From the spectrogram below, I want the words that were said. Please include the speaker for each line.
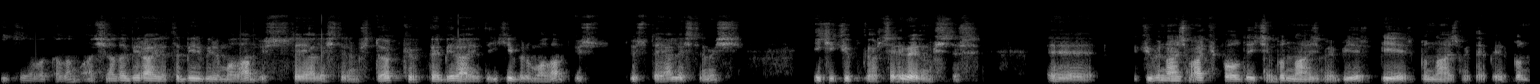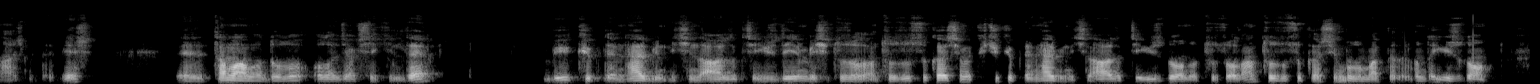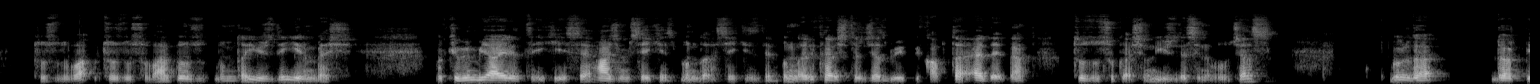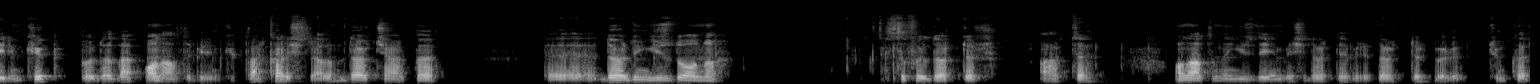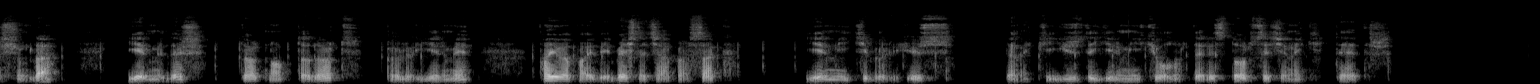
Speaker 1: 2'ye bakalım. Aşağıda bir ayrıtı bir birim olan üst üste yerleştirilmiş 4 küp ve bir ayrıtı iki birim olan üst üste yerleştirilmiş 2 küp görseli verilmiştir. Ee, kübün hacmi A küp olduğu için bunun hacmi 1, 1, bunun hacmi de 1, bunun hacmi de 1. Ee, tamamı dolu olacak şekilde büyük küplerin her birinin içinde ağırlıkça %25'i tuz olan tuzlu su karışımı, küçük küplerin her birinin içinde ağırlıkça %10'u tuz olan tuzlu su karışımı bulunmaktadır. Bunda %10 tuzlu, var, tuzlu su var, bunda %25. Bu kübün bir ayrıtı 2 ise hacmi 8, bunda 8'dir. Bunları karıştıracağız büyük bir kapta. Elde edilen tuzlu su karışımının yüzdesini bulacağız. Burada 4 birim küp, burada da 16 birim küp var. Karıştıralım. 4 çarpı 4'ün %10'u 0,4'tür artı 16'nın %25'i 4'te 1'i 4'tür bölü tüm karışımda 20'dir. 4.4 bölü 20 payı ve paydayı 5 ile çarparsak 22 bölü 100 demek ki %22 olur deriz. Doğru seçenek D'dir.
